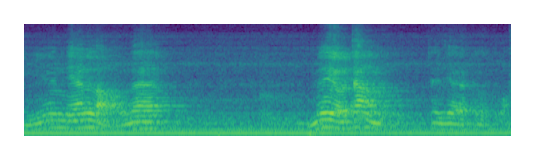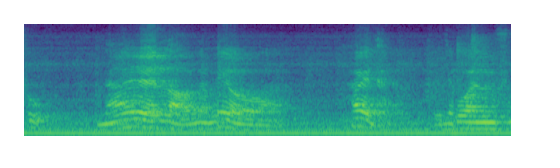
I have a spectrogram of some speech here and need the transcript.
女人年老了没有丈夫，这叫个寡妇；男人老了没有啊太太，这叫鳏夫。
